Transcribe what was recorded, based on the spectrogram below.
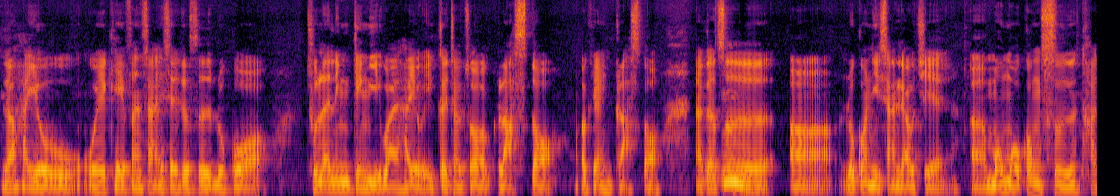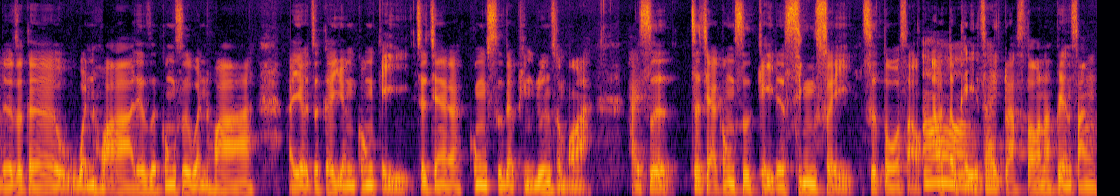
然后还有我也可以分享一些，就是如果除了钉钉以外，还有一个叫做 Glassdoor Glassdoor，OK，Glassdoor，那个是、嗯、呃，如果你想了解呃某某公司它的这个文化啊，就是公司文化啊，还有这个员工给这家公司的评论什么啊。还是这家公司给的薪水是多少、oh. 啊？都可以在 Glassdoor 那边上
